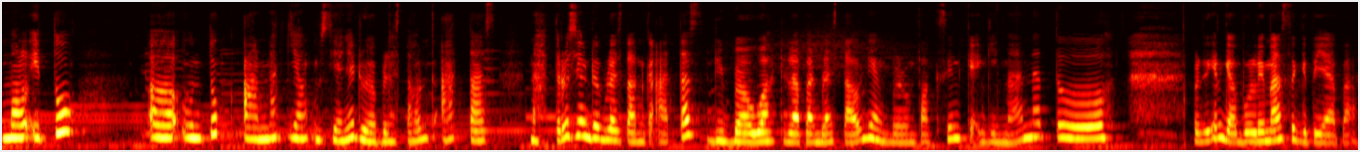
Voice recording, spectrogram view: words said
mall itu uh, untuk anak yang usianya 12 tahun ke atas. Nah, terus yang 12 tahun ke atas di bawah 18 tahun yang belum vaksin kayak gimana tuh? Berarti kan nggak boleh masuk gitu ya, Pak?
